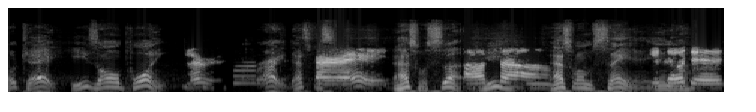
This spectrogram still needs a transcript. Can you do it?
Okay, he's on point. All right. Right. That's what's, right. that's what's up. He- that's what I'm saying. You you know. did.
